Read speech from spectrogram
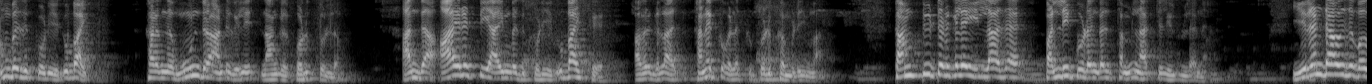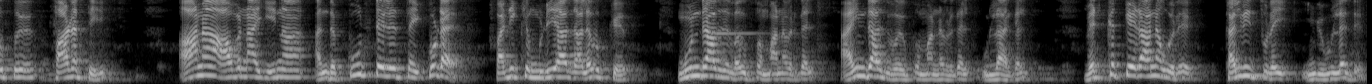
ஐம்பது கோடி ரூபாய் கடந்த மூன்று ஆண்டுகளில் நாங்கள் கொடுத்துள்ளோம். அந்த ஆயிரத்தி ஐம்பது கோடி ரூபாய்க்கு அவர்களால் கணக்கு வழக்கு கொடுக்க முடியுமா? கம்ப்யூட்டர்களே இல்லாத பள்ளிக்கூடங்கள் தமிழ்நாட்டில் உள்ளன. இரண்டாவது வகுப்பு பாடத்தில் ஆனா ஆவனா ஈனா அந்த கூட்டெழுத்தை கூட படிக்க முடியாத அளவுக்கு மூன்றாவது வகுப்பு மாணவர்கள் ஐந்தாவது வகுப்பு மாணவர்கள் உள்ளார்கள். வெட்கக்கேடான ஒரு கல்வித்துறை இங்கு உள்ளது.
